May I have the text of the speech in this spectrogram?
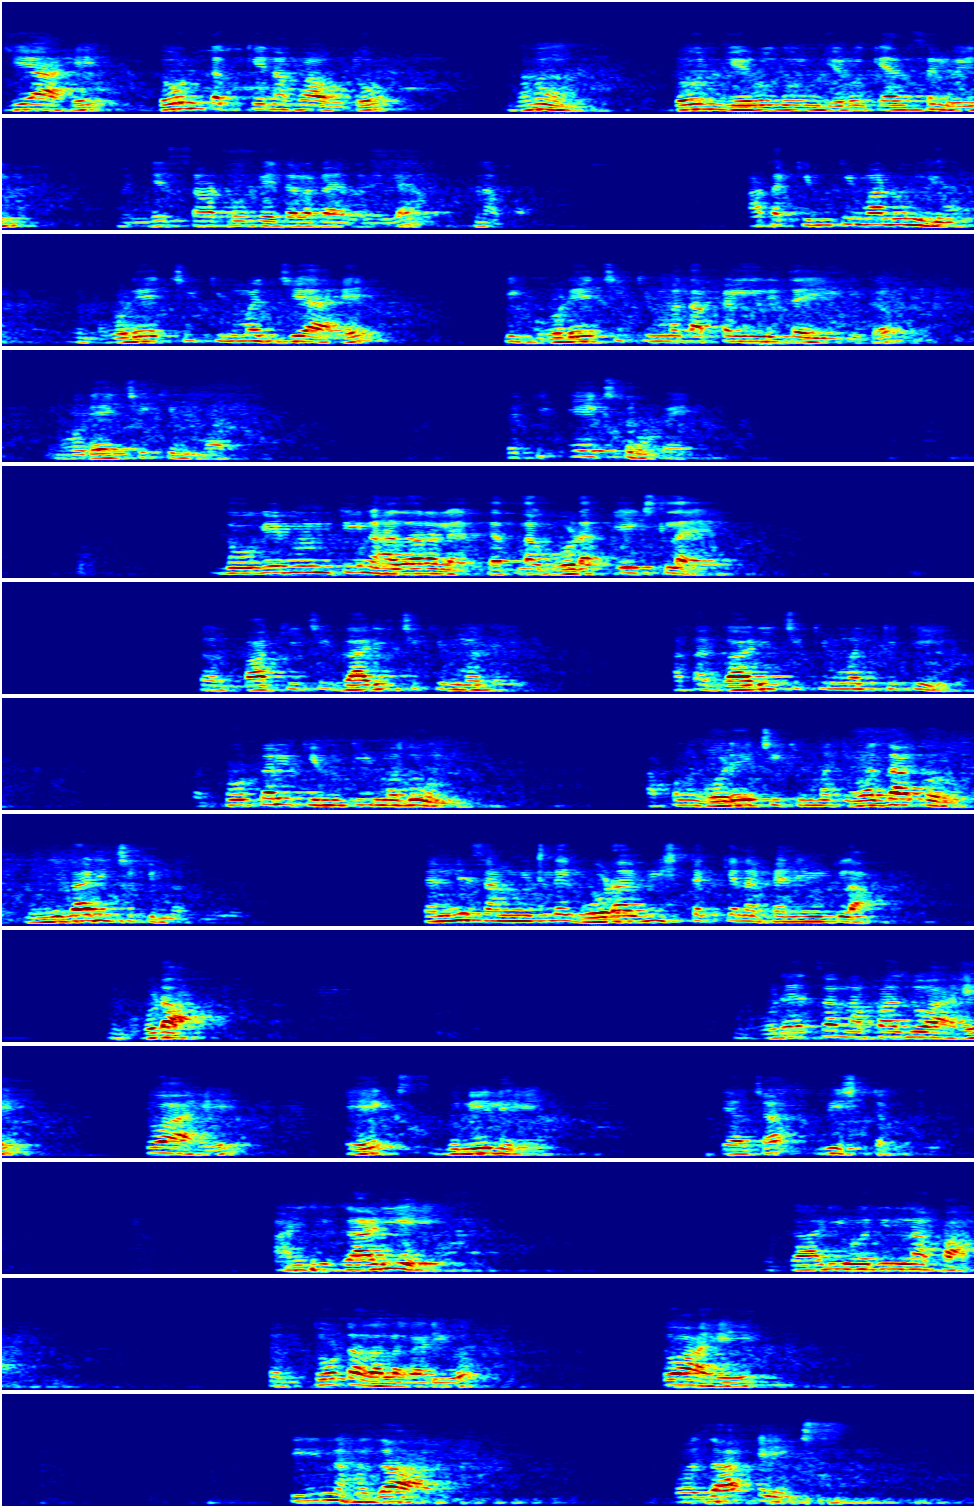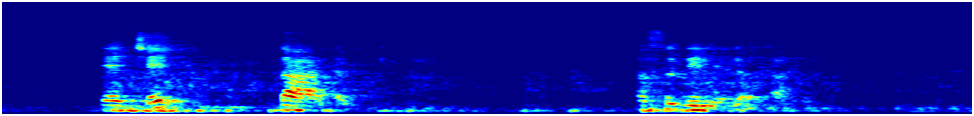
जे आहे दोन टक्के नफा होतो. म्हणून दोन झिरो दोन झिरो कॅन्सल होईल. म्हणजे साठ रुपये त्याला काय झालेला आहे? नफा. आता किमती मांडून घेऊ. घोड्याची किंमत जी आहे ती घोड्याची किंमत आपल्याला लिहिता येईल तिथं घोड्याची किंमत. तर ती एक रुपये. दोघे मिळून तीन हजाराला आहेत त्यातला घोडा एक्सला आहे. तर बाकीची गाडीची किंमत आहे. आता गाडीची किंमत किती? टोटल किमतीमधून आपण घोड्याची किंमत वजा करू. म्हणजे गाडीची किंमत मिळू त्यांनी सांगितले घोडा वीस टक्के नफ्याने विकला. घोडा. घोड्याचा नफा जो आहे तो आहे एक्स गुणिले त्याच्या वीस टक्के. आणि जी गाडी आहे गाडीवरील नफा तर तोटा झाला गाडीवर तो आहे तीन हजार वजा एक्स त्याचे दहा टक्के. असं दिलेलं आहे.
